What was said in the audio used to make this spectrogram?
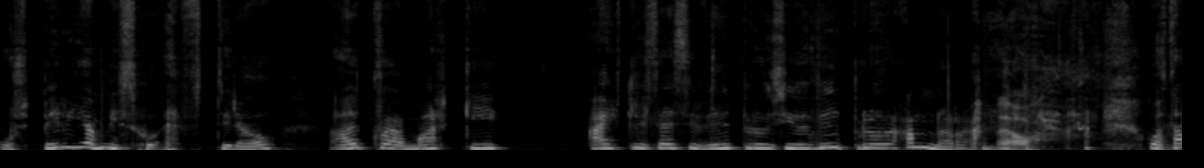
og spyrja mér svo eftir á að hvaða marki ætli þessi viðbröð séu viðbröð annara og þá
